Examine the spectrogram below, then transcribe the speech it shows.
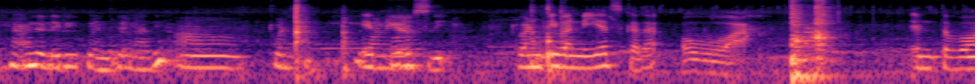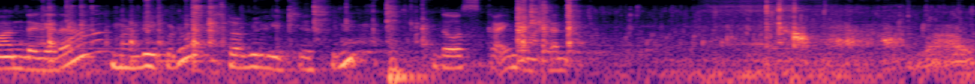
హ్యాండ్ తిరిగిపోయింది నాది ట్వంటీ వన్ ఎప్పుడు? ఇయర్స్ది ట్వంటీ వన్ ఇయర్స్ కదా? ఓవా ఎంత బాగుందో కదా? మళ్ళీ ఇప్పుడు స్టవ్ వెలిగించేసుకుని దోసకాయ మటన్. వావ్!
